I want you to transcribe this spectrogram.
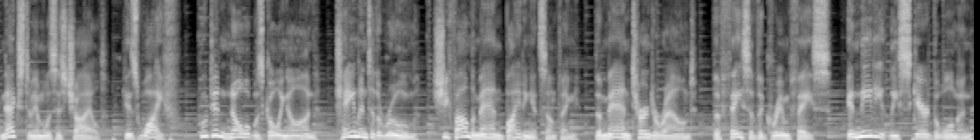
Next to him was his child. His wife, who didn't know what was going on, came into the room. She found the man biting at something. The man turned around. The face of the grim face immediately scared the woman.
